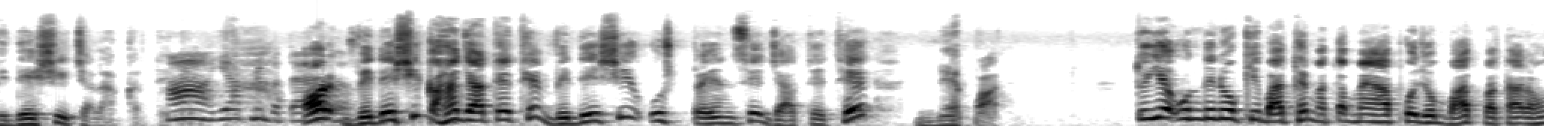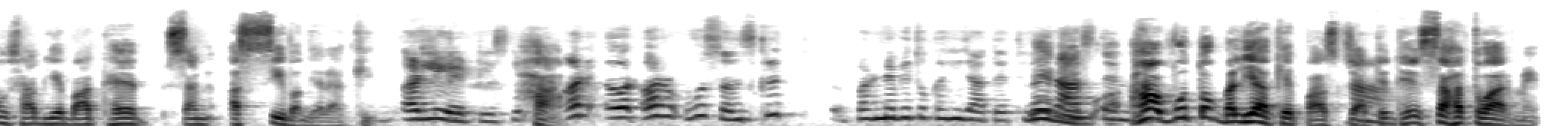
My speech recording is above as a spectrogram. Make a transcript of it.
विदेशी चला करते थे। हाँ ये आपने बताया और विदेशी कहाँ जाते थे? विदेशी उस ट्रेन से जाते थे नेपाल। तो ये उन दिनों की बात है मतलब मैं आपको जो बात बता रहा हूँ साहब ये बात है सन अस्सी वगैरह की। अर्ली एटीज की। हाँ। और, और और वो संस्कृत पढ़ने भी तो कहीं जाते थे नहीं रास्ते नहीं में? हाँ वो तो बलिया के पास जाते हाँ। थे सहतवार में।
